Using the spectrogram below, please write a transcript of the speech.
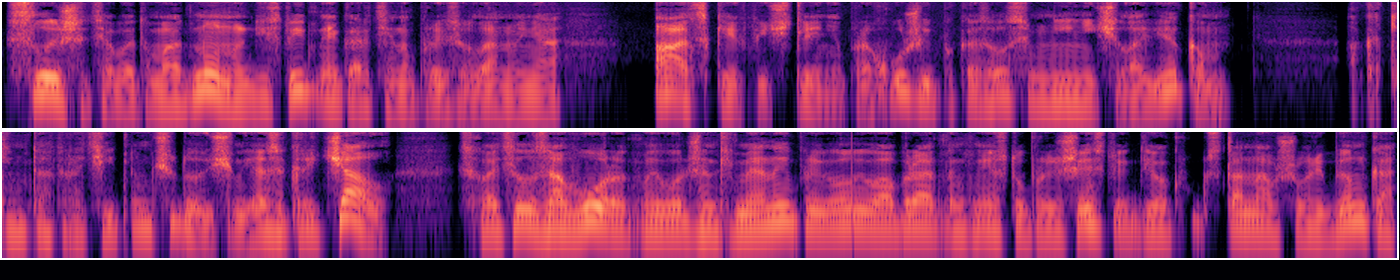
Слышать об этом одно, но действительная картина произвела на меня адские впечатления. Прохожий показался мне не человеком, а каким-то отвратительным чудовищем. Я закричал схватил за ворот моего джентльмена и привел его обратно к месту происшествия, где вокруг стонавшего ребенка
